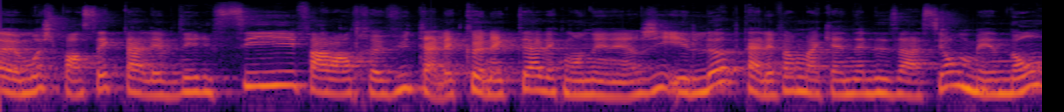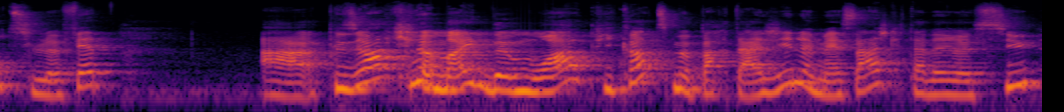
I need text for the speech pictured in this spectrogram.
euh, moi je pensais que tu allais venir ici, faire l'entrevue, tu allais connecter avec mon énergie, et là, tu allais faire ma canalisation, mais non, tu l'as fait à plusieurs kilomètres de moi. Puis quand tu me partagé le message que tu avais reçu,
